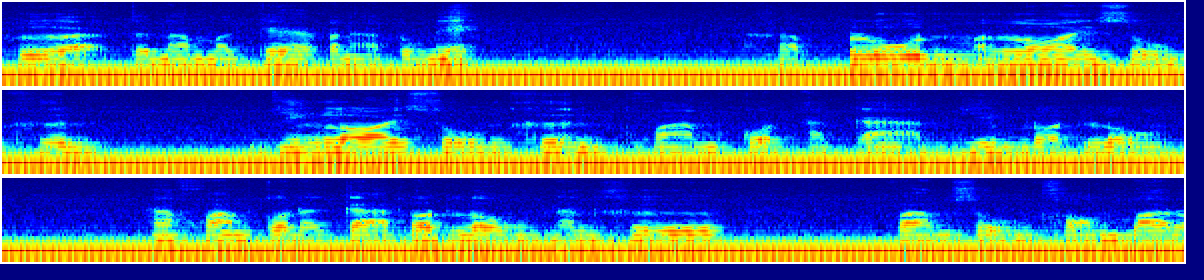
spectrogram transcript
เพื่อจะนำมาแก้ปัญหาตรงนี้นะครับบอลลูนมันลอยสูงขึ้น ยิ่งลอยสูงขึ้น ความกดอากาศยิ่งลดลง ถ้าความกดอากาศลดลงนั่นคือความสูงของบาโร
